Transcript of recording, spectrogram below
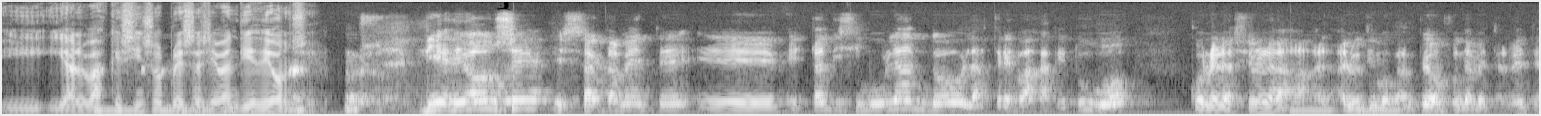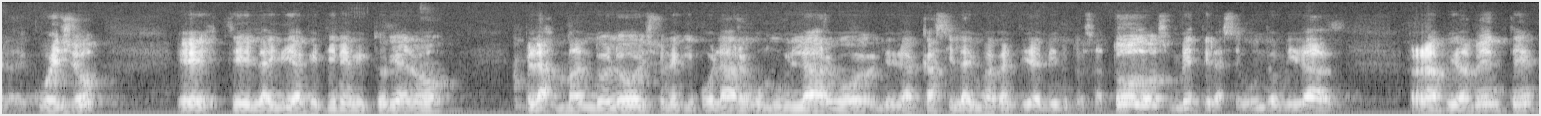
Y, y al Vázquez sin sorpresa, llevan 10 de 11. 10 de 11, exactamente. eh, están disimulando las tres bajas que tuvo con relación a la- al, al último campeón, fundamentalmente la de Cuello. Este, la idea que tiene Victoriano plasmándolo es un equipo largo, muy largo, le da casi la misma cantidad de minutos a todos, mete la segunda unidad rápidamente.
